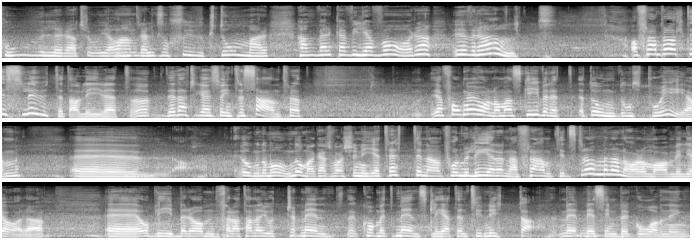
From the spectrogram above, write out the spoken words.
kolera tror jag och Mm. andra liksom sjukdomar. Han verkar vilja vara överallt. Ja, framförallt i slutet av livet. Det där tycker jag är så intressant. För att jag fångar ju honom, han skriver ett, ett ungdomspoem. Eh, ja, ungdom och ungdom, han kanske var 29-30 när han formulerar den här framtidsdrömmen han har om vad han vill göra. Eh, och blir berömd för att han har gjort kommit mänskligheten till nytta med, med sin begåvning.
